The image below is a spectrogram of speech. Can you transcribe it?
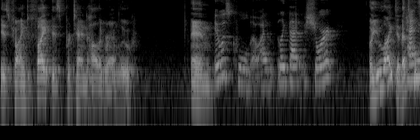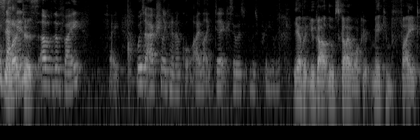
is trying to fight this pretend hologram Luke and It was cool though. I like that short oh you liked it that's ten cool if you liked it seconds of the fight. Fight was actually kind of cool. I liked it because it was it was pretty. Like, Yeah, but you got Luke Skywalker. Make him fight.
